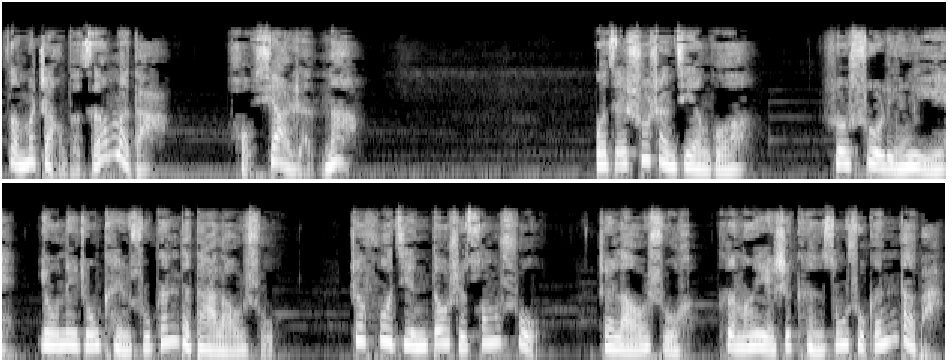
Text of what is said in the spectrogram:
怎么长得这么大，好吓人呐！”我在书上见过，说树林里有那种啃树根的大老鼠，这附近都是松树，这老鼠可能也是啃松树根的吧。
